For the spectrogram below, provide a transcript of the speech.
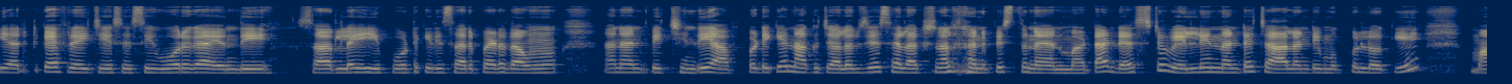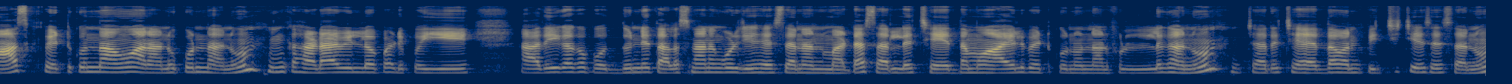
ఈ అరటికాయ ఫ్రై చేసేసి ఊరగాయ ఉంది. సర్లే ఈ పూటకి ఇది సరిపెడదాము అని అనిపించింది. అప్పటికే నాకు జలుబు చేసే లక్షణాలు కనిపిస్తున్నాయి అనమాట డస్ట్ వెళ్ళిందంటే చాలండి ముక్కుల్లోకి. మాస్క్ పెట్టుకు పెట్టుకుందాము అని అనుకున్నాను. ఇంకా హడావిల్లో పడిపోయి అది కాక పొద్దున్నే తలస్నానం కూడా చేసేసాను అనమాట సర్లే చేద్దాము ఆయిల్ పెట్టుకుని ఉన్నాను ఫుల్గాను సరే చేద్దాం అనిపించి చేసేసాను.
